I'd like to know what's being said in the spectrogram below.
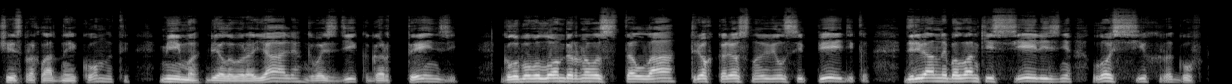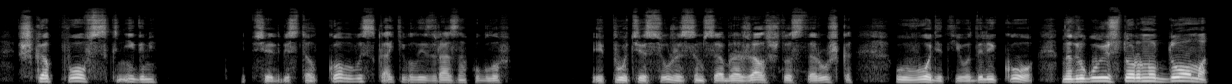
через прохладные комнаты, мимо белого рояля, гвоздик, гортензий, голубого ломберного стола, трехколесного велосипедика, деревянной болванки селезня, лосьих рогов, шкапов с книгами. Все это бестолково выскакивало из разных углов. И Путя с ужасом соображал, что старушка уводит его далеко, на другую сторону дома,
